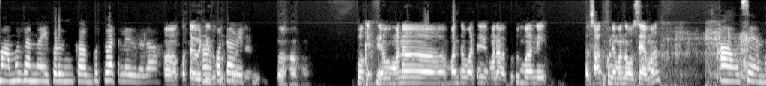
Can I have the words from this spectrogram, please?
మామూలుగా అన్న ఇప్పుడు ఇంకా గుర్తుపట్టలేదు కదా. కొత్తగా ఓకే మన మందం అంటే మన కుటుంబాన్ని సాదుకునే మందం వస్తాయమ్మా? ఆ, వస్తాయి అన్న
